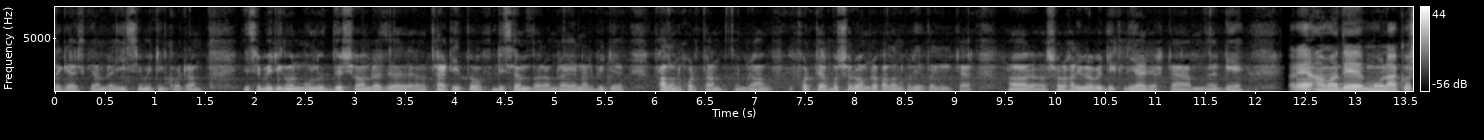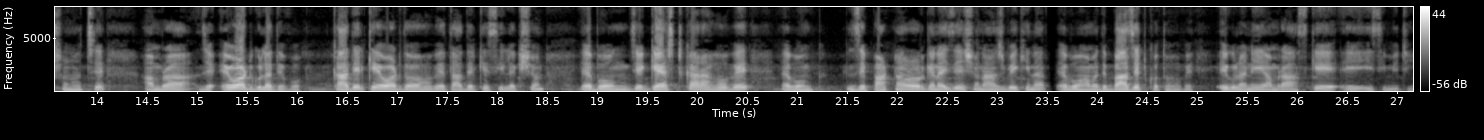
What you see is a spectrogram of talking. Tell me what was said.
থেকে আজকে আমরা ইসি মিটিং করলাম। ইসি মিটিংয়ের মূল উদ্দেশ্য আমরা যে থার্টিথ অফ ডিসেম্বর আমরা এনআরবি ডে পালন করতাম। আমরা, প্রত্যেক বছরও আমরা পালন করিয়ে থাকি এটা। সরকারিভাবে ডিক্লেয়ার একটা ডে এবারে আমাদের মূল আকর্ষণ হচ্ছে আমরা যে অ্যাওয়ার্ডগুলো দেব, কাদেরকে অ্যাওয়ার্ড দেওয়া হবে, তাদেরকে সিলেকশন এবং যে গেস্ট কারা হবে এবং যে পার্টনার অর্গানাইজেশন আসবে কিনা এবং আমাদের বাজেট কত হবে, এগুলো নিয়ে আমরা আজকে এই ইসি মিটিং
